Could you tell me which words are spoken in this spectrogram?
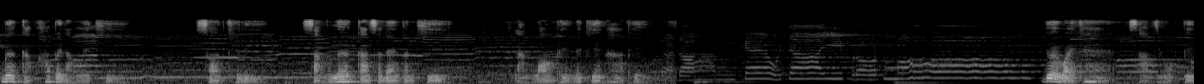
เมื่อกลับเข้าไปหลังเวที ซอนคิรีสั่งเลิกการแสดงทันที หลังร้องเพลงได้เพียง 5 เพลง ด้วยวัยแค่ 36 ปี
